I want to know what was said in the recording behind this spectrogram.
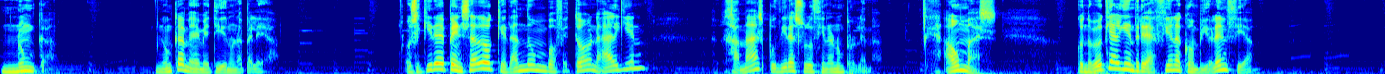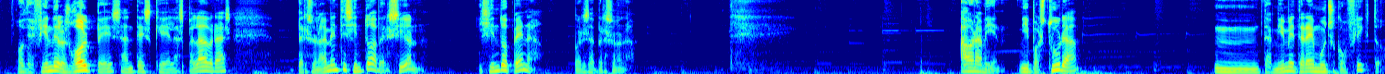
nunca, nunca me he metido en una pelea. O siquiera he pensado que dando un bofetón a alguien jamás pudiera solucionar un problema. Aún más, cuando veo que alguien reacciona con violencia, o defiende los golpes antes que las palabras, personalmente siento aversión y siento pena por esa persona. Ahora bien, mi postura mm, también me trae mucho conflicto.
